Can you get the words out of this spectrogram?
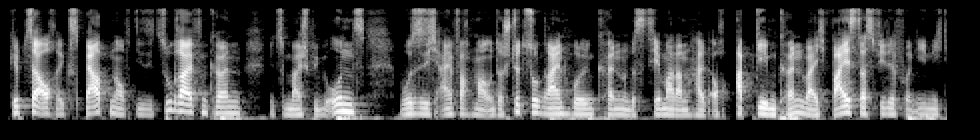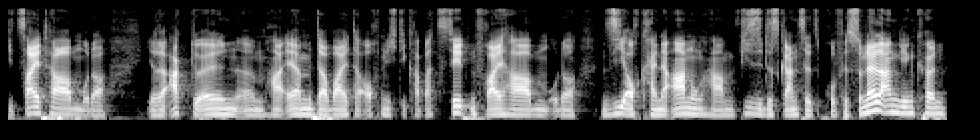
gibt es ja auch Experten, auf die sie zugreifen können, wie zum Beispiel bei uns, wo sie sich einfach mal Unterstützung reinholen können und das Thema dann halt auch abgeben können, weil ich weiß, dass viele von ihnen nicht die Zeit haben oder ihre aktuellen ähm, HR-Mitarbeiter auch nicht die Kapazitäten frei haben oder sie auch keine Ahnung haben, wie sie das Ganze jetzt professionell angehen können.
